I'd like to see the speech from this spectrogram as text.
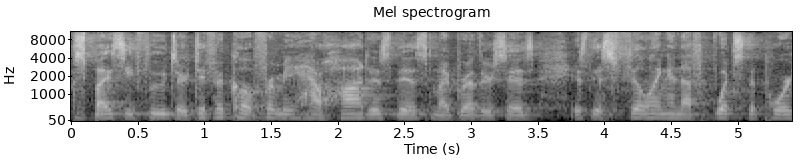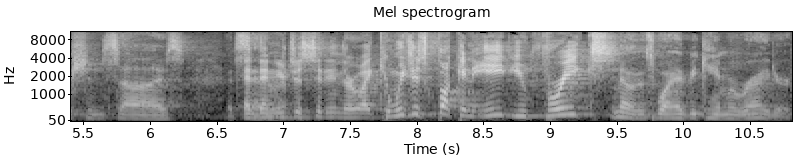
spicy foods are difficult for me. How hot is this? My brother says, Is this filling enough? What's the portion size? And then you're just sitting there like, can we just fucking eat, you freaks? No, that's why I became a writer.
